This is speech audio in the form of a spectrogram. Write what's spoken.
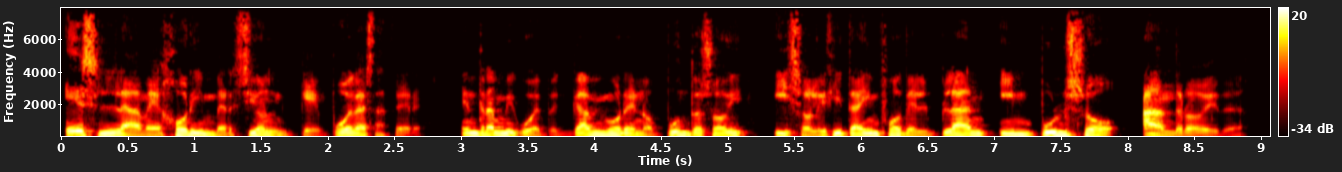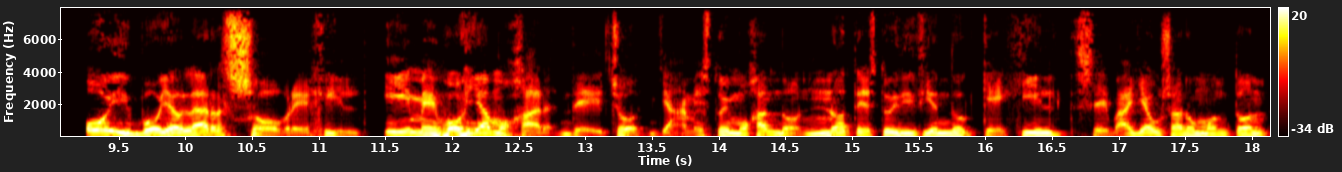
Es la mejor inversión que puedas hacer. Entra en mi web gabimoreno.soy y solicita info del plan Impulso Android. Hoy voy a hablar sobre Hilt y me voy a mojar. De hecho, ya me estoy mojando. No te estoy diciendo que Hilt se vaya a usar un montón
